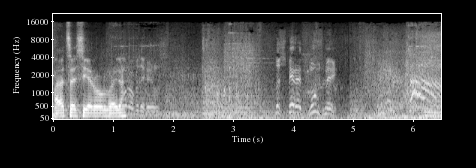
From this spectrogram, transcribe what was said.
Let's say see a roll right there. Out over the hills. The spirit moves me. I'm under attack.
